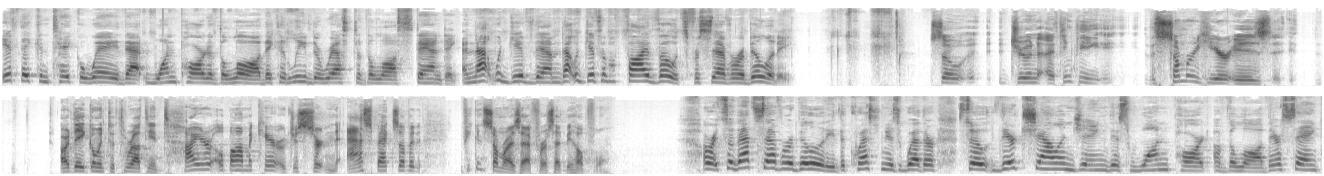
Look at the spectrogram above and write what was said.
if they can take away that one part of the law, they could leave the rest of the law standing, and that would give them that would give them five votes for severability. So, June, I think the the summary here is: Are they going to throw out the entire Obamacare, or just certain aspects of it? If you can summarize that for us, that'd be helpful. All right, so that's severability. The question is whether, so they're challenging this one part of the law. They're saying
